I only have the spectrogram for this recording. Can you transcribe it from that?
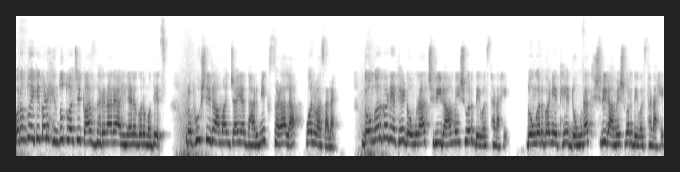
परंतु एकीकडे हिंदुत्वाची कास धरणाऱ्या अहिल्यानगरमध्येच प्रभू श्रीरामांच्या या धार्मिक स्थळाला वनवास आलाय. डोंगरगड येथे डोंगरात श्री रामेश्वर देवस्थान आहे. डोंगरगड येथे डोंगरात श्री रामेश्वर देवस्थान आहे.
